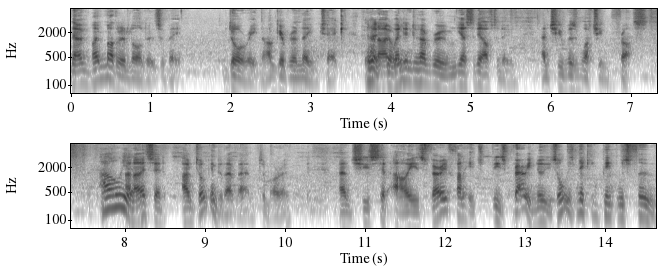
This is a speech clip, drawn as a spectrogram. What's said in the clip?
now, my mother-in-law lives with me, Doreen. I'll give her a name check. And I Doreen. went into her room yesterday afternoon, and she was watching Frost. Oh yeah, And I said, "I'm talking to that man tomorrow." And she said, "Oh, he's very funny. He's, very new. He's always nicking people's food."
